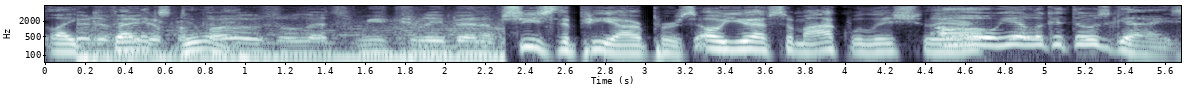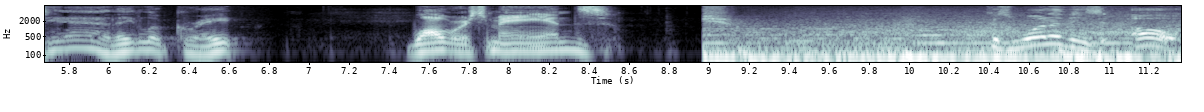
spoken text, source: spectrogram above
like Fennec's doing it. that's mutually beneficial. She's the PR person. Oh, you have some Aqualish there. Oh yeah, look at those guys. Yeah, they look great. Walrus Mans. Because one of these, oh,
